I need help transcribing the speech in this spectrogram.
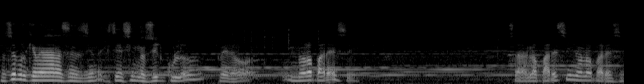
No sé por qué me da la sensación de que estoy haciendo círculos, pero no lo parece. O sea, lo parece y no lo parece.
